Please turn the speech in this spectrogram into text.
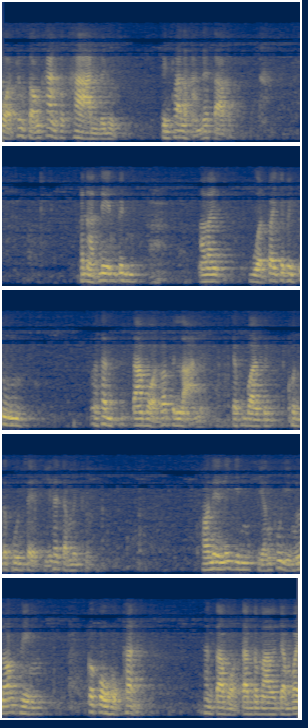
บอดทั้งสองข้างก็คานไปหนุดเป็นพระอรหันต์หน้าตาขนาดเนนเป็นอะไรบวชไปจะไปจุงท่านตาบอดว่าเป็นหลานเนี่ยจักรุบาลเป็นคนตระกูลเศรษฐีถ้าจำไม่ผิด อเนนได้ยินเสียงผู้หญิงร้องเพลง ก็โกหกท่าน ท่านตาบอดตามตมาจำไว้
